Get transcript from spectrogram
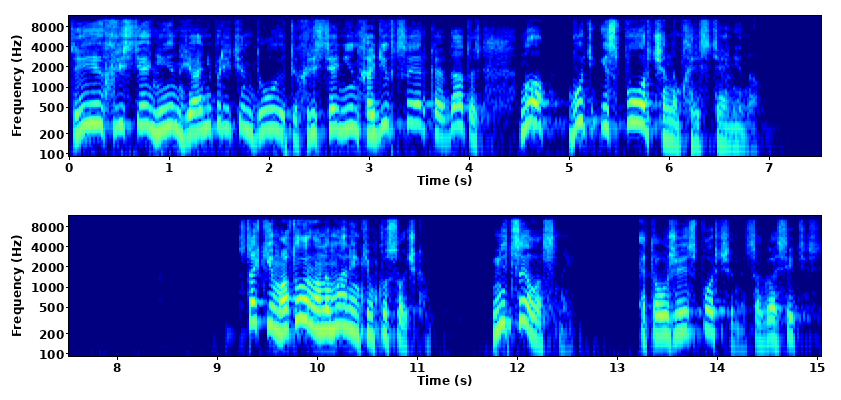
Ты христианин, я не претендую, ты христианин, ходи в церковь, да, то есть, но будь испорченным христианином. С таким оторванным маленьким кусочком, нецелостный. Это уже испорченный, согласитесь.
